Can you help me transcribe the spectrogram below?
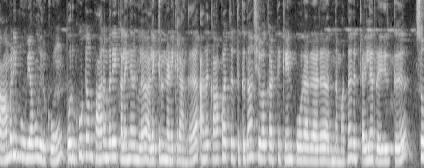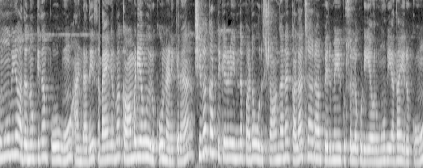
காமெடி மூவியாகவும் இருக்கும். ஒரு கூட்டம் பாரம்பரிய கலைஞர்களை அழைக்கணும்னு நினைக்கிறாங்க. அதை காப்பாற்றுறதுக்கு தான் சிவகார்த்திகேயன் போராடுறாரு அந்த மாதிரி தான் இந்த ட்ரைலர் இருக்கு. ஸோ மூவியும் அதை நோக்கி தான் போகும். அண்ட் அதே சமயம் பயங்கரமாக காமெடியாகவும் இருக்கும்னு நினைக்கிறேன். சிவகார்த்திகேயனோட இந்த படம் ஒரு ஸ்ட்ராங்கான கலாச்சார பெருமையை சொல்லக்கூடிய ஒரு மூவியாக தான் இருக்கும்.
